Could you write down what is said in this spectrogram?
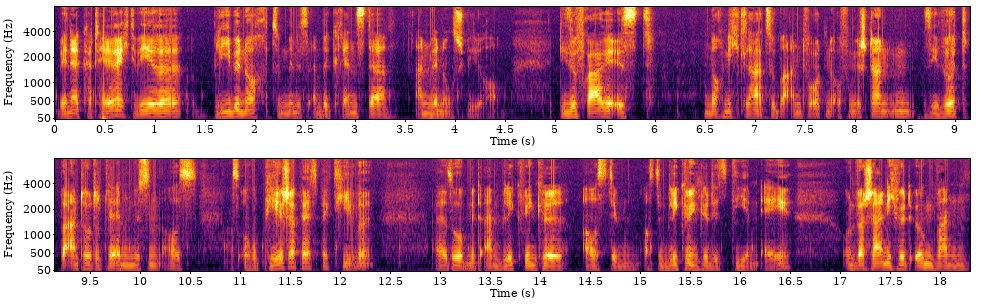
Wenn er Kartellrecht wäre, bliebe noch zumindest ein begrenzter Anwendungsspielraum. Diese Frage ist noch nicht klar zu beantworten, offen gestanden. Sie wird beantwortet werden müssen aus, aus europäischer Perspektive, also mit einem Blickwinkel aus dem, aus dem Blickwinkel des DMA. Und wahrscheinlich wird irgendwann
